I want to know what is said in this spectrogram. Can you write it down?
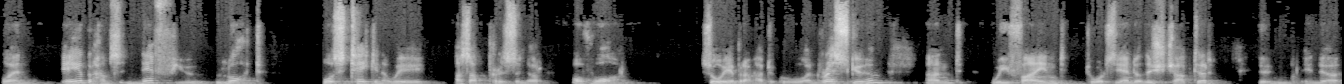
when Abraham's nephew, Lot, was taken away as a prisoner of war. So Abraham had to go and rescue him. And we find towards the end of this chapter, in, in uh,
